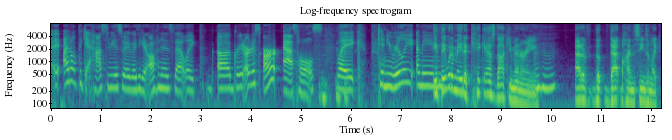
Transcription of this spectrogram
I, I don't think it has to be this way, but I think it often is that like uh, great artists are assholes. like, can you really? I mean, If they would have made a kick-ass documentary Mhm. out of the that behind the scenes and like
